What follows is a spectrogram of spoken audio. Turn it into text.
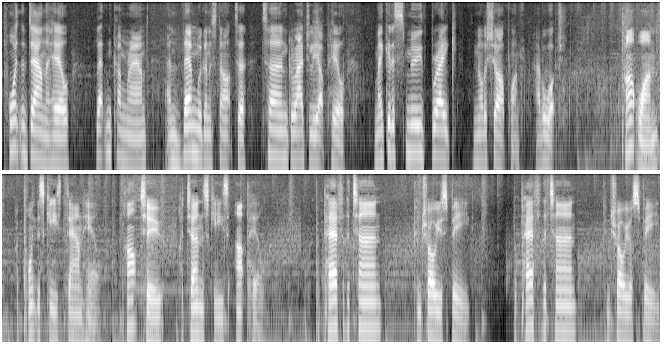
point them down the hill, let them come round, and then we're going to start to turn gradually uphill. Make it a smooth break, not a sharp one. Have a watch. Part 1, I point the skis downhill. Part 2, I turn the skis uphill. Prepare for the turn, control your speed. Prepare for the turn, control your speed.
